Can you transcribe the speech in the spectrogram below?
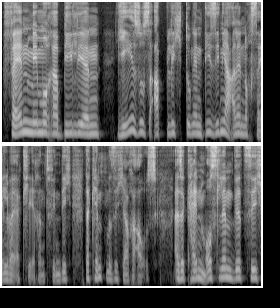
Fanmemorabilien, Jesus-Ablichtungen, die sind ja alle noch selber erklärend, finde ich. Da kennt man sich auch aus. Also kein Moslem wird sich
